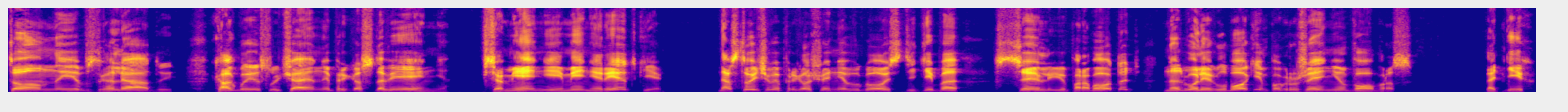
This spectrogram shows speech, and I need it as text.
Томные взгляды, как бы случайные прикосновения, все менее и менее редкие, настойчивые приглашения в гости, типа с целью поработать над более глубоким погружением в образ. От них,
